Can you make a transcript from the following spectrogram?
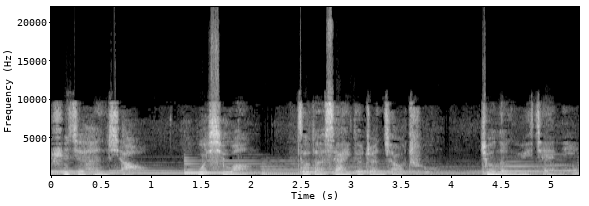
世界很小，我希望走到下一个转角处，就能遇见你。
